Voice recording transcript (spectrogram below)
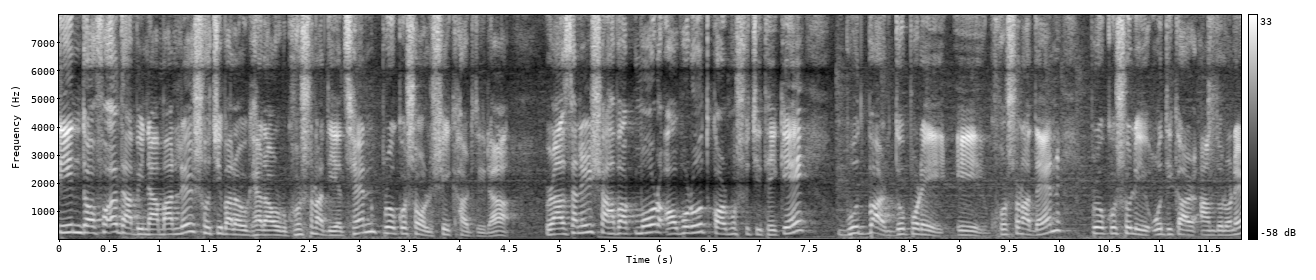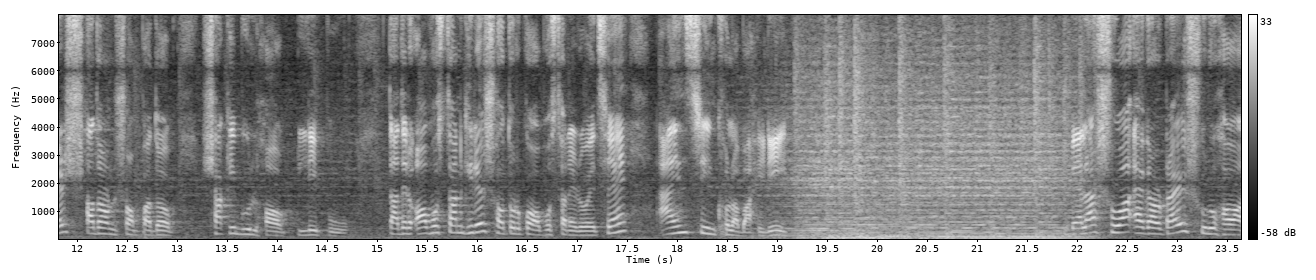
তিন দফা দাবি না মানলে সচিবালয় ঘেরাওর ঘোষণা দিয়েছেন প্রকৌশল শিক্ষার্থীরা। রাজধানীর শাহবাগ মোড় অবরোধ কর্মসূচি থেকে বুধবার দুপুরে এ ঘোষণা দেন প্রকৌশলী অধিকার আন্দোলনের সাধারণ সম্পাদক সাকিবুল হক লিপু। তাদের অবস্থান ঘিরে সতর্ক অবস্থানে রয়েছে আইন শৃঙ্খলা বাহিনী। বেলা সোয়া এগারোটায় শুরু হওয়া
